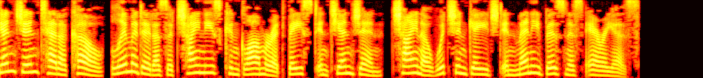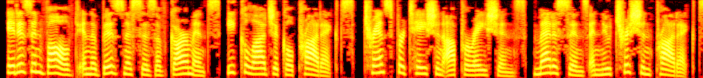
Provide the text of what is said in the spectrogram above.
Tianjin TEDA Co., Limited is a Chinese conglomerate based in Tianjin, China which engaged in many business areas. It is involved in the businesses of garments, ecological products, transportation operations, medicines and nutrition products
